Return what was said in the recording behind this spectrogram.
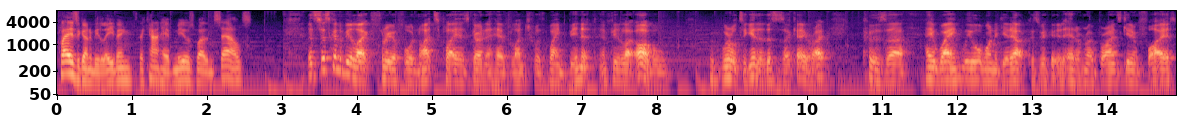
players are going to be leaving. They can't have meals by themselves. It's just going to be like three or four Knights players going to have lunch with Wayne Bennett and be like, oh, well, we're all together. This is okay, right? Because, uh, hey, Wayne, we all want to get out because we heard Adam O'Brien's getting fired.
